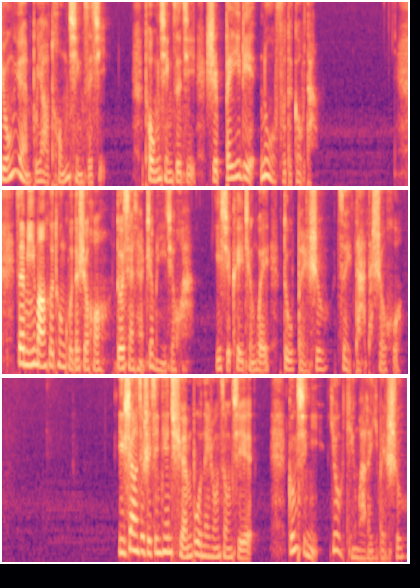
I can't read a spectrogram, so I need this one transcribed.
永远不要同情自己，同情自己是卑劣懦夫的勾当。”在迷茫和痛苦的时候，多想想这么一句话，也许可以成为读本书最大的收获。以上就是今天全部内容总结，恭喜你又听完了一本书。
